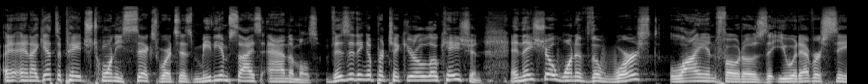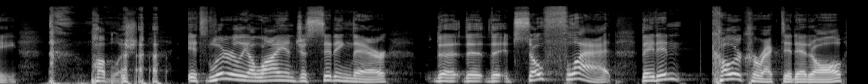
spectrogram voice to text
And, and I get to page 26 where it says medium-sized animals visiting a particular location, and they show one of the worst lion photos that you would ever see published. it's literally a lion just sitting there. The, the the it's so flat they didn't color corrected at all,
